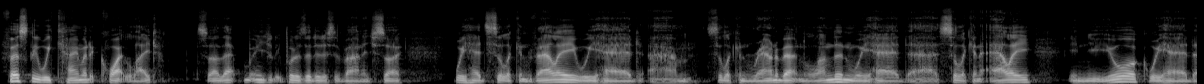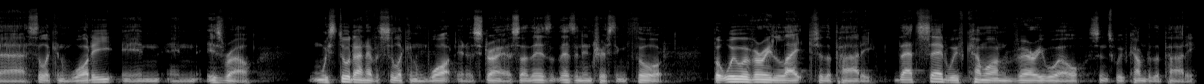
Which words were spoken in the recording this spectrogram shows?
Firstly, we came at it quite late, so that immediately put us at a disadvantage. So we had Silicon Valley, we had um, Silicon Roundabout in London, we had uh, Silicon Alley in New York, we had uh, Silicon Wadi in, in Israel. We still don't have a Silicon Watt in Australia, so there's, there's an interesting thought. but we were very late to the party. That said, we've come on very well since we've come to the party.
